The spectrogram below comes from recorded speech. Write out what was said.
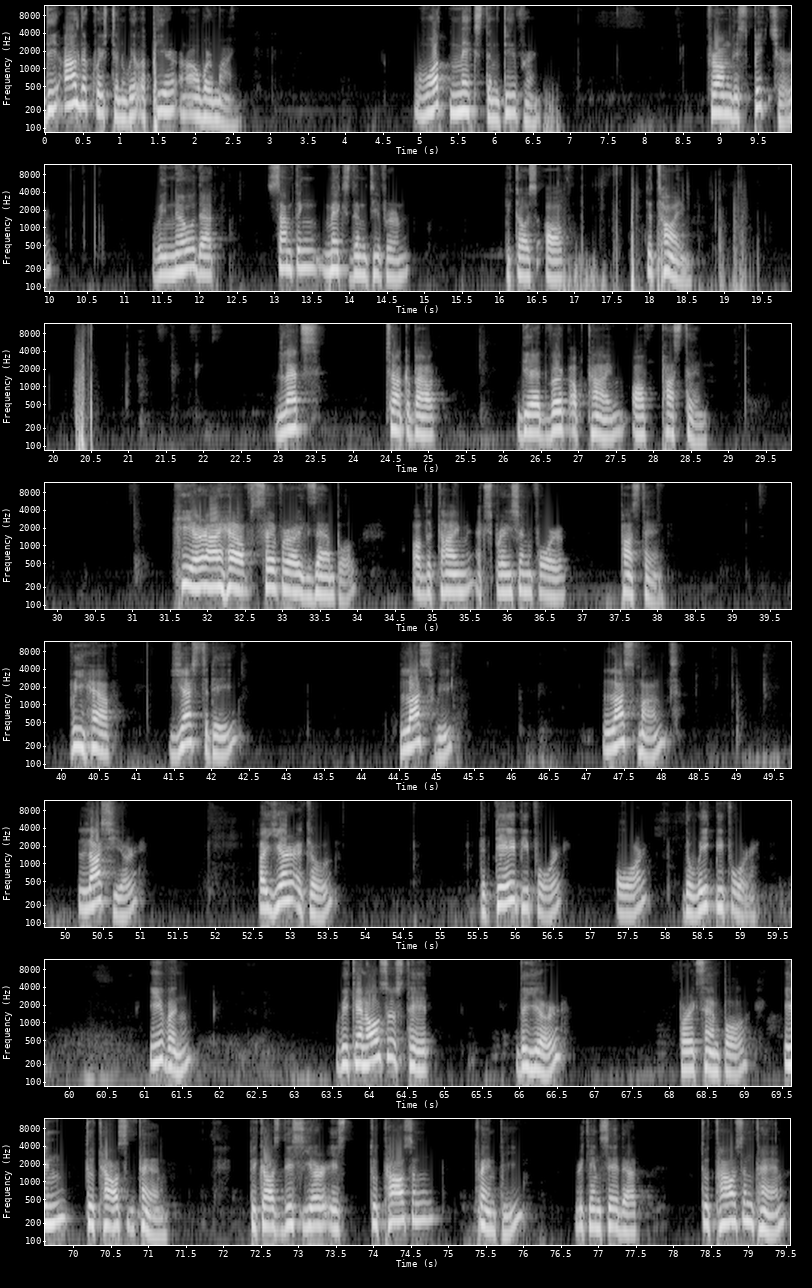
The other question will appear on our mind. What makes them different? From this picture, we know that something makes them different because of the time. Let's talk about the adverb of time of past tense. Here I have several examples of the time expression for past tense. We have yesterday, last week, last month, last year, a year ago, the day before, or the week before. Even we can also state the year, for example, in 2010 because this year is 2020, we can say that 2010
